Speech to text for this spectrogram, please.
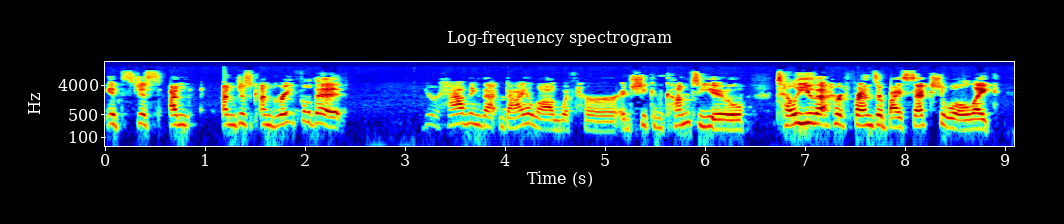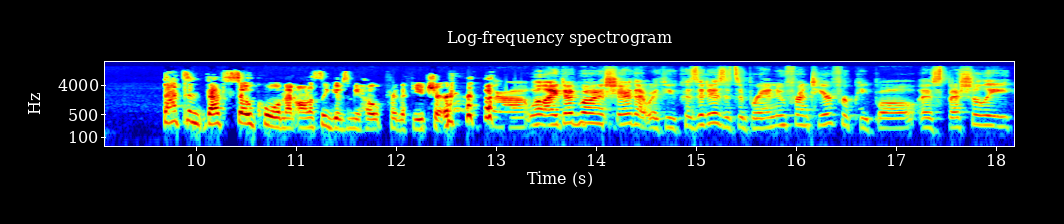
it's just I'm I'm just I'm grateful that you're having that dialogue with her and she can come to you, tell you that her friends are bisexual like that's that's so cool and that honestly gives me hope for the future yeah well i did want to share that with you because it is it's a brand new frontier for people especially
